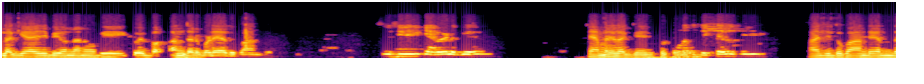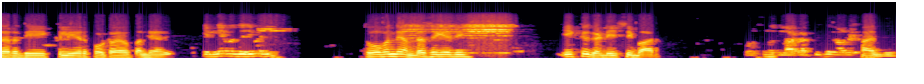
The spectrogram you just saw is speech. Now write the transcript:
ਲੱਗਿਆ ਜੀ ਵੀ ਉਹਨਾਂ ਨੂੰ ਵੀ ਕੋਈ ਬ- ਅੰਦਰ ਵੜਿਆ ਦੁਕਾਨ ਤੇ। ਸੀਸੀਟੀਵੀ ਕੈਮਰੇ ਲੱਗੇ ਹੋਏ ਕੈਮਰੇ ਲੱਗੇ ਜੀ ਉਹਨਾਂ ਫੋਟੋ ਚ ਦੇਖਿਆ ਤੁਸੀਂ? ਹਾਂਜੀ ਦੁਕਾਨ ਦੇ ਅੰਦਰ ਦੀ ਕਲੀਅਰ ਫੋਟੋ ਹੈ ਬੰਦਿਆਂ ਦੀ। ਕਿੰਨੇ ਬੰਦੇ ਸੀ ਭਾਜੀ ਦੋ ਬੰਦੇ ਅੰਦਰ ਸੀਗੇ ਜੀ ਇੱਕ ਗੱਡੀ 'ਚ ਸੀ ਬਾਹਰ। ਪੁਲਿਸ ਨੂੰ ਇਤਲਾਹ ਕਰਤੀ ਸੀ ਨਾਲ? ਹਾਂਜੀ।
